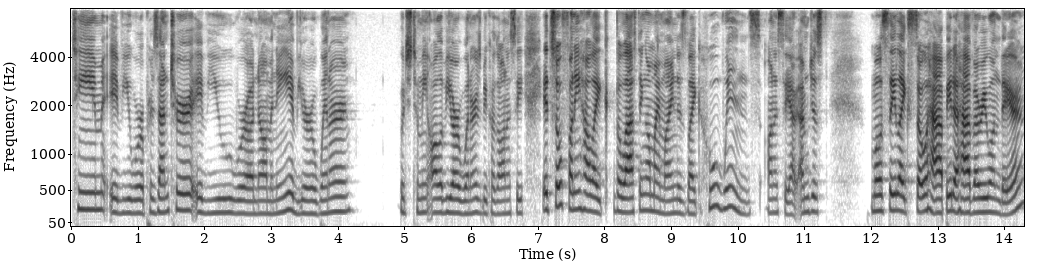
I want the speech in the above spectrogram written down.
team, if you were a presenter, if you were a nominee, if you're a winner, which to me all of you are winners because honestly, it's so funny how like the last thing on my mind is like who wins. Honestly, I, I'm just mostly like so happy to have everyone there.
